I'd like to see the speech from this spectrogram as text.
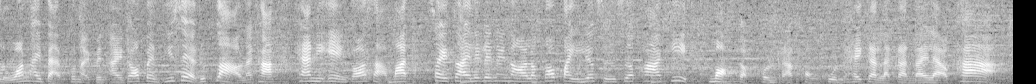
หรือว่านายแบบคนไหนเป็นไอดอลเป็นพิเศษหรือเปล่านะคะ แค่นี้เองก็สามารถใส่ใจเล็กๆน้อยๆแล้วก็ไปเลือกซื้อเสื้อผ้าที่เหมาะกับคนรักของคุณให้กันและกันได้แล้วค่ะ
